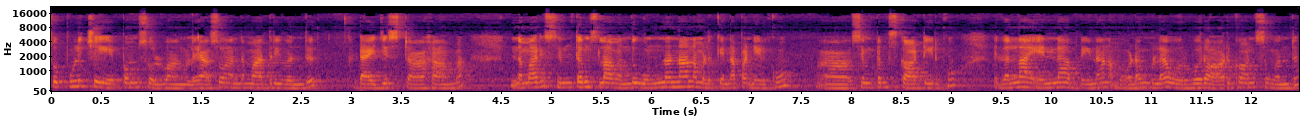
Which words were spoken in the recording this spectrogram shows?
ஸோ புளிச்ச எப்பம் சொல்லுவாங்க இல்லையா? ஸோ அந்த மாதிரி வந்து டைஜஸ்ட் ஆகாமல் இந்த மாதிரி சிம்டம்ஸ்லாம் வந்து ஒன்றுன்னா நம்மளுக்கு என்ன பண்ணியிருக்கும் சிம்டம்ஸ் காட்டியிருக்கும். இதெல்லாம் என்ன அப்படின்னா நம்ம உடம்புல ஒரு ஒரு ஆர்கான்ஸும் வந்து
